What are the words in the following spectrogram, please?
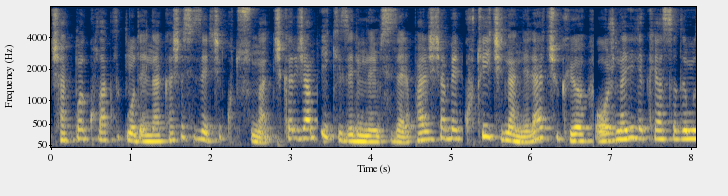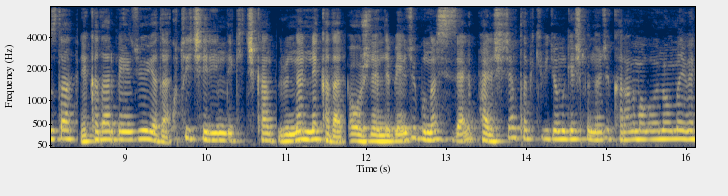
çakma kulaklık modelini arkadaşlar sizler için kutusundan çıkaracağım. İlk izlenimlerimi sizlerle paylaşacağım ve kutu içinden neler çıkıyor, orijinaliyle kıyasladığımızda ne kadar benziyor ya da kutu içeriğindeki çıkan ürünler ne kadar orijinaline benziyor bunları sizlerle paylaşacağım. Tabii ki videomu geçmeden önce kanalıma abone olmayı ve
